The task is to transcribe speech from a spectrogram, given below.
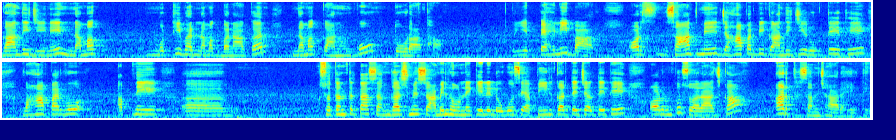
गांधी जी ने नमक मुट्ठी भर नमक बनाकर नमक कानून को तोड़ा था। तो ये पहली बार और साथ में जहाँ पर भी गांधी जी रुकते थे, वहाँ पर वो अपने स्वतंत्रता संघर्ष में शामिल होने के लिए लोगों से अपील करते चलते थे और उनको स्वराज का अर्थ समझा रहे थे।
